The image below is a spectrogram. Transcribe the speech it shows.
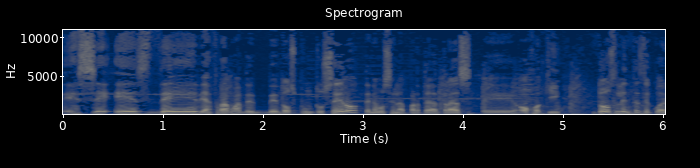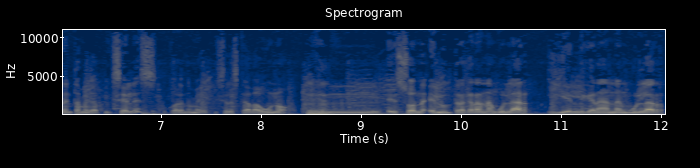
Ese es de diafragma de, de 2.0. Tenemos en la parte de atrás, eh, ojo aquí, dos lentes de 40 megapíxeles, 40 megapíxeles cada uno. El- eh, son el ultra gran angular y el gran angular.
